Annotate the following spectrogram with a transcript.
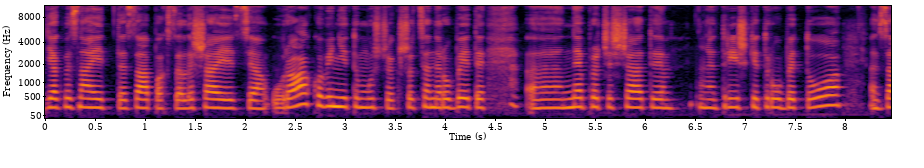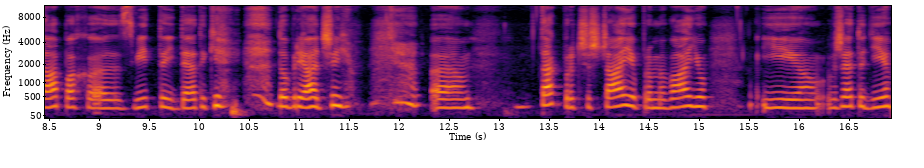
Як ви знаєте, запах залишається у раковині, тому що якщо це не робити, не прочищати трішки труби, то запах е, звідти йде такий добрячий. Е, Так, прочищаю, промиваю, і вже тоді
